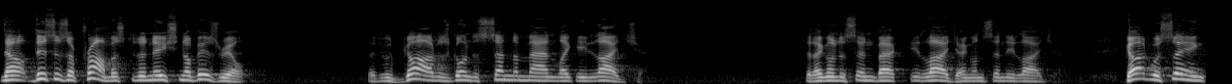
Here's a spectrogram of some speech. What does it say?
Now, this is a promise to the nation of Israel that God was going to send a man like Elijah said, I'm going to send back Elijah. I'm going to send Elijah. God was saying,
